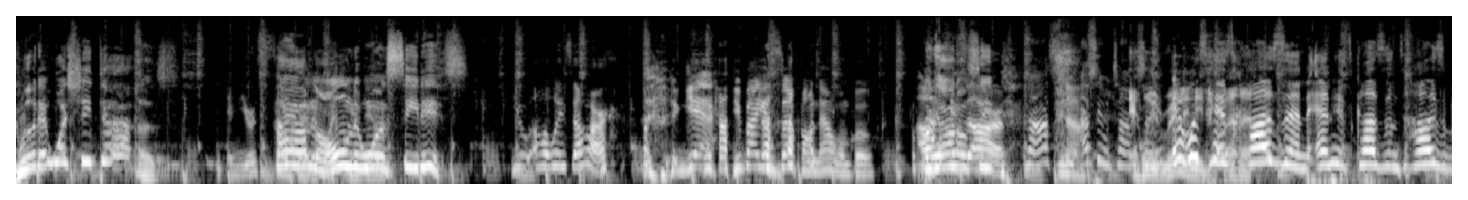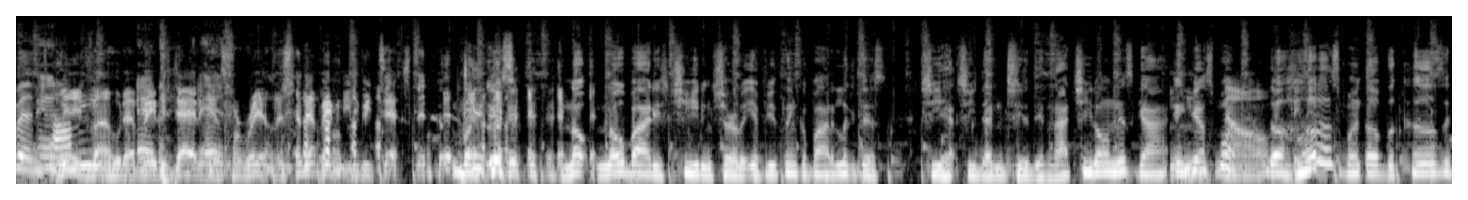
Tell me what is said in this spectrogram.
good at what she does. and you're so I'm good the at what you only do. one see this. You always are. yeah, you by yourself on that one, boo. But y'all don't are. see. No, I see. No. I see what Tom's And we saying. really it was need to his find out. cousin and his cousin's husband, And- Tommy. We need to find who that And- baby's daddy and- is for real. that baby need to be tested. But listen, no, nobody's cheating, Shirley. If you think about it, look at this. She ha- she doesn't she did not cheat on this guy, and guess what? No, the she didn't. husband of the cousin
